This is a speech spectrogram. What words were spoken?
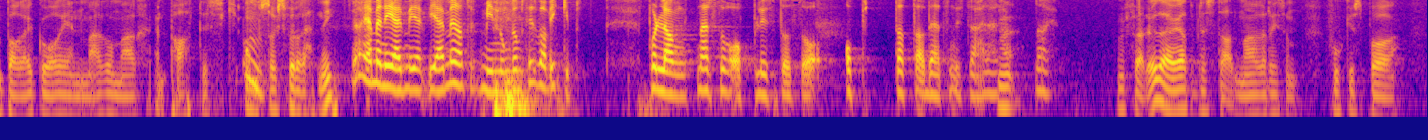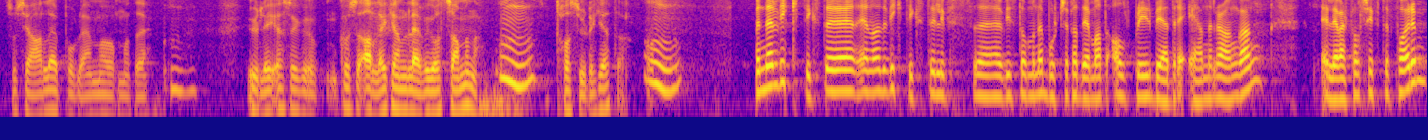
vi bare går i en mer og mer empatisk, Mm. omsorgsfull retning. Ja, jeg, mener, jeg, jeg, jeg mener at min ungdomstid var vi ikke på langt nær så opplyst og så opptatt av det som disse her er. Nei. Nei. Vi føler jo det at det blir stadig mer liksom, fokus på sosiale problemer på en måte Mm. Ulike, altså, hvordan alle kan leve godt sammen. Da, Mm. Tross ulikheter. Men den en av de viktigste livsvisdommene, bortsett fra det med at alt blir bedre en eller annen gang, eller i hvert fall skifter form,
